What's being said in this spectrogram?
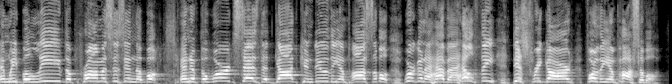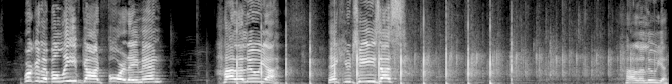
And we believe the promises in the book. And if the word says that God can do the impossible, we're going to have a healthy disregard for the impossible. We're going to believe God for it. Amen. Hallelujah. Thank you, Jesus. Hallelujah.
